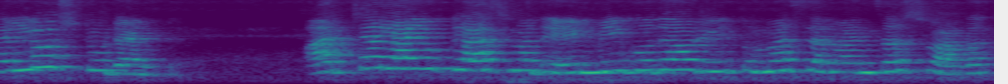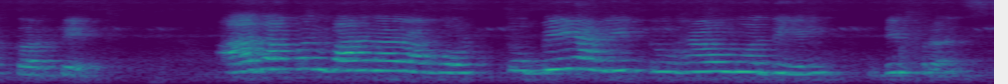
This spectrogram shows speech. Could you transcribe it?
हॅलो स्टुडंट आजच्या लाईव्ह क्लासमध्ये मी गोदावरी तुम्हा सर्वांचं स्वागत करते. आज आपण पाहणार आहोत टू बी आणि टू हॅव मधील डिफरन्स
